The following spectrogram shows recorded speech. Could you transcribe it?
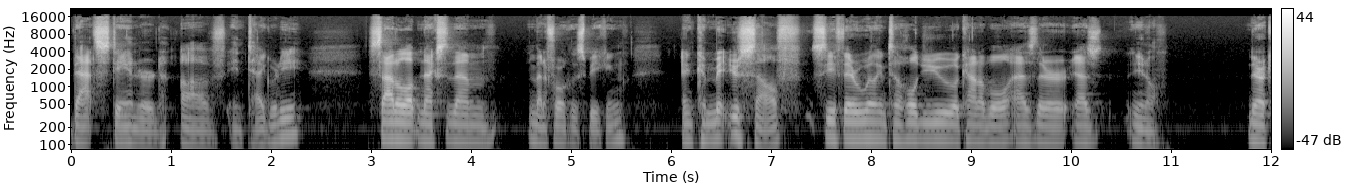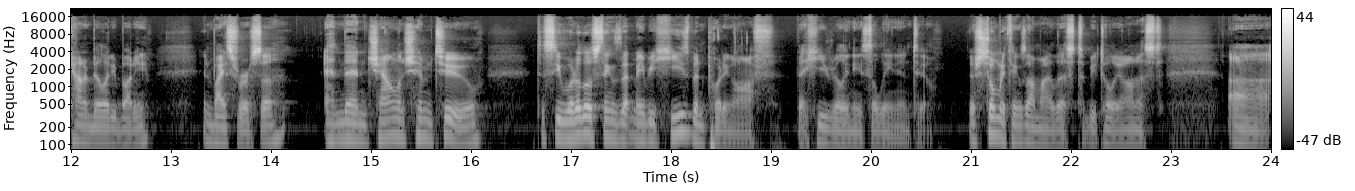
that standard of integrity, saddle up next to them, metaphorically speaking, and commit yourself. See if they're willing to hold you accountable as their as you know their accountability buddy, and vice versa. And then challenge him too to see what are those things that maybe he's been putting off that he really needs to lean into. There's so many things on my list, to be totally honest. Uh,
